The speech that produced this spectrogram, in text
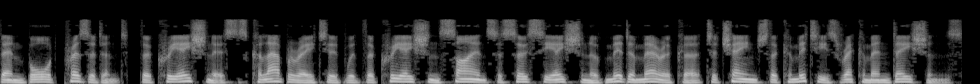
then board president, the creationists collaborated with the Creation Science Association of Mid-America to change the committee's recommendations,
